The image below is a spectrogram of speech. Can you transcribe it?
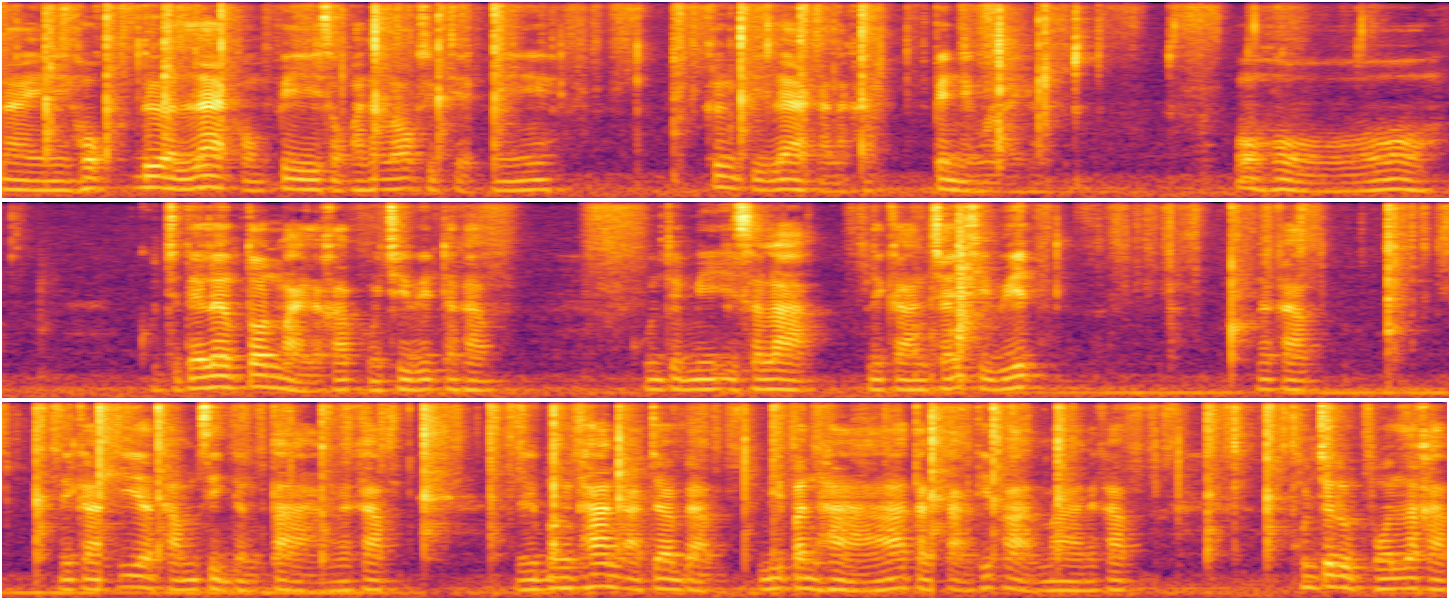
ใน 6 เดือนแรกของปี 2567 นี้ ครึ่งปีแรกกันนะครับ เป็นอย่างไรครับ โอ้โห คุณจะได้เริ่มต้นใหม่แล้วครับของชีวิตนะครับคุณจะมีอิสระ ในการใช้ชีวิตนะครับ ในการที่จะทำสิ่งต่างๆนะครับ หรือบางท่านอาจจะแบบมีปัญหาต่างๆที่ผ่านมานะครับ คุณจะหลุดพ้นแล้วครับ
